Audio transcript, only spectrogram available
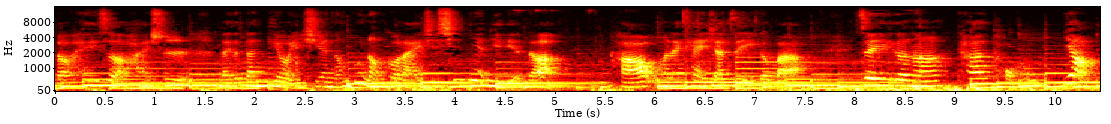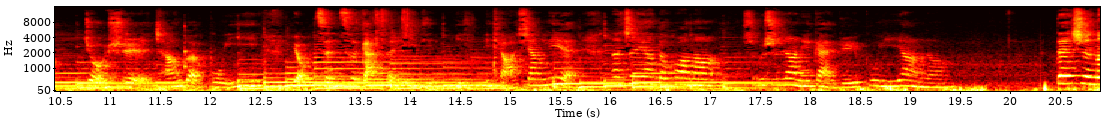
呃，黑色还是来的单调一些，能不能够来一些鲜艳一点的？好，我们来看一下这一个吧。这一个呢，它同样。就是长短不一、有层次感的一一一条项链。那这样的话呢，是不是让你感觉不一样呢？但是呢，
